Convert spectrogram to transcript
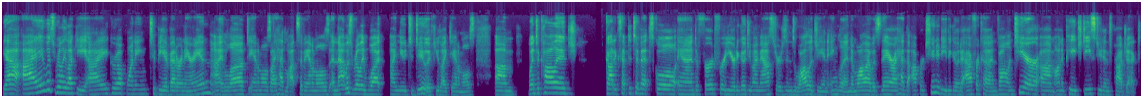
Yeah, I was really lucky. I grew up wanting to be a veterinarian. I loved animals. I had lots of animals, and that was really what I knew to do if you liked animals. Um, went to college, got accepted to vet school and deferred for a year to go do my master's in zoology in England. And while I was there, I had the opportunity to go to Africa and volunteer um, on a PhD students project.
